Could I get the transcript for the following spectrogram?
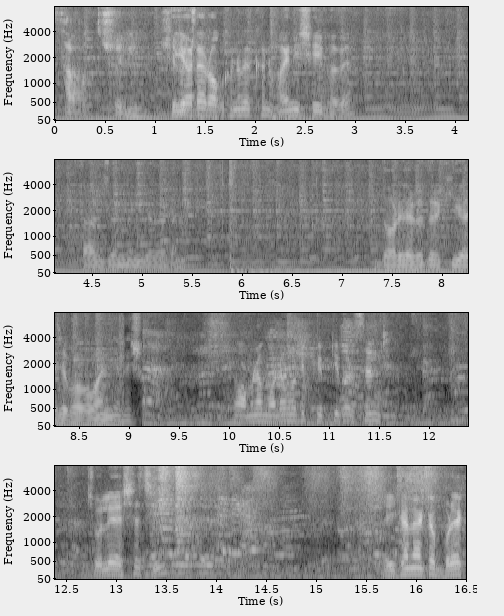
স্থাপত্য শৈলী সেই জায়গাটা রক্ষণাবেক্ষণ হয়নি সেইভাবে। তার জন্য এই জায়গাটা। দরজার ভেতরে কী আছে ভগবান জানে সব। তো আমরা মোটামুটি ফিফটি পার্সেন্ট চলে এসেছি। এইখানে একটা ব্রেক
